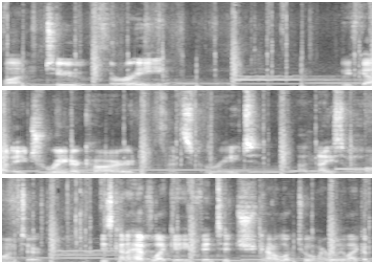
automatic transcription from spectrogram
One, two, three. We've got a trainer card. That's great. A nice Haunter. These kind of have like a vintage kind of look to them. I really like them.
